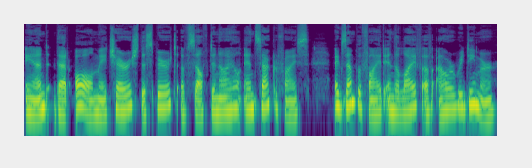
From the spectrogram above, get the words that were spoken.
and that all may cherish the spirit of self denial and sacrifice exemplified in the life of our Redeemer.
